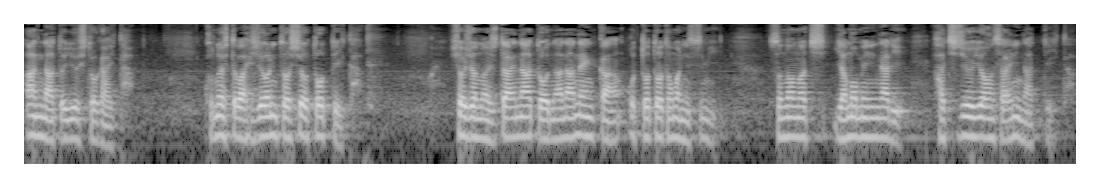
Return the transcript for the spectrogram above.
アンナという人がいた。この人は非常に年を取っていた。少女の時代の後7年間夫と共に住みその後やもめになり84歳になっていた。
